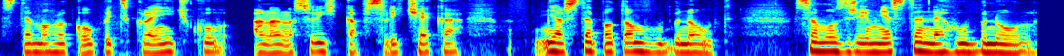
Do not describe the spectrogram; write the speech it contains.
Jste mohl koupit skleničku ananasových kapsliček a měl jste potom hubnout. Samozřejmě jste nehubnul.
